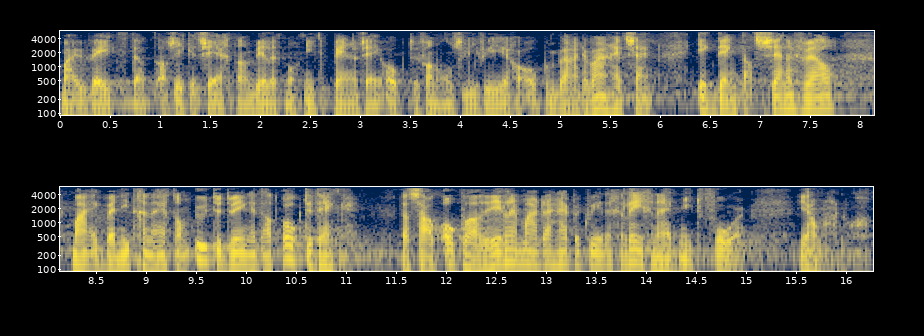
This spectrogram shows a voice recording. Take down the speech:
Maar u weet dat als ik het zeg, dan wil het nog niet per se ook de van ons lieve Heer geopenbaarde waarheid zijn. Ik denk dat zelf wel, maar ik ben niet geneigd om u te dwingen dat ook te denken. Dat zou ik ook wel willen, maar daar heb ik weer de gelegenheid niet voor. Jammer genoeg.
